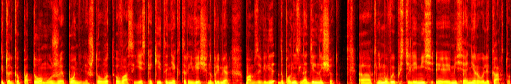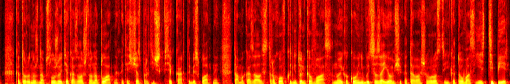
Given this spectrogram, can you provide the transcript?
и только потом уже поняли, что вот у вас есть какие-то некоторые вещи, например, вам завели дополнительно отдельный счет, а, к нему выпустили, миссионировали карту, которую нужно обслуживать, и оказалось, что она платная, хотя сейчас практически все карты бесплатные. Там оказалась страховка не только вас, но и какого-нибудь созаемщика, до вашего родственника, то у вас есть теперь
